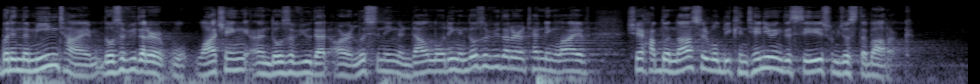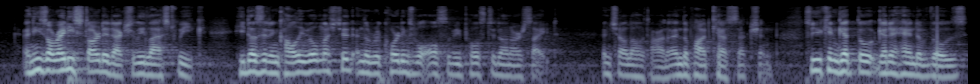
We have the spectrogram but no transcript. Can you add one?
But in the meantime, those of you that are watching and those of you that are listening and downloading and those of you that are attending live, Sheikh Abdul Nasir will be continuing this series from Juz Tabarak. And he's already started actually last week. He does it in Colleyville Masjid and the recordings will also be posted on our site, inshallah ta'ala, in the podcast section. So you can get, the, get a hand of those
